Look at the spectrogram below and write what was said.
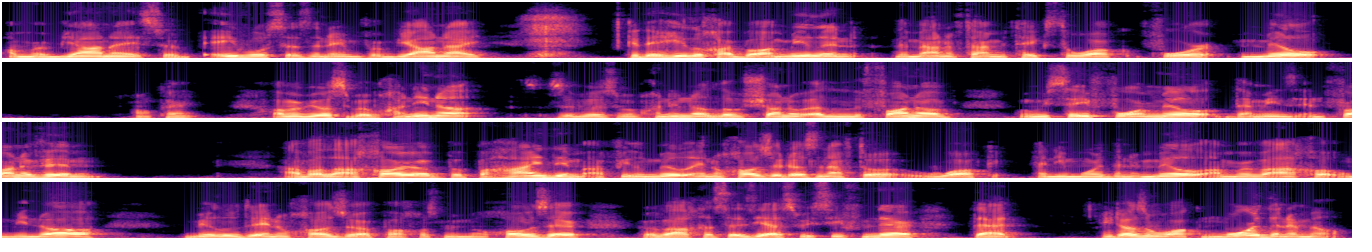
um, Rabbi So Evo says the name of Rabbi Yanai. The amount of time it takes to walk for mil. Okay? Amr Yosef Chanina, so Lo Shanu El when we say four mil, that means in front of him. But behind him, afilu mil enu chazer doesn't have to walk any more than a mil. Amr v'acha umina milu de'enu chazer apachos mimil chozer. Ravacha says yes. We see from there that he doesn't walk more than a mil,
